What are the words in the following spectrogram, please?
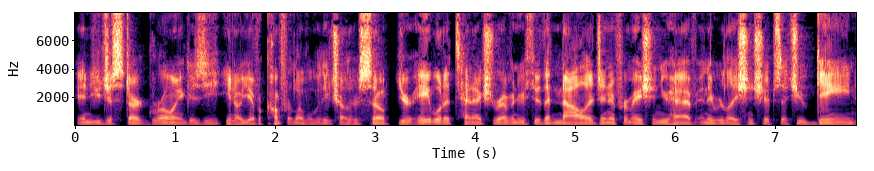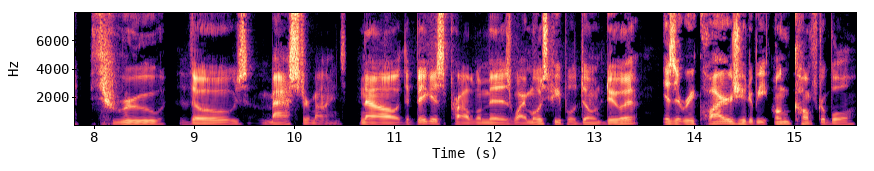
and you just start growing because you, you know, you have a comfort level with each other. So you're able to 10x your revenue through the knowledge and information you have and the relationships that you gain through those masterminds. Now, the biggest problem is why most people don't do it is it requires you to be uncomfortable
